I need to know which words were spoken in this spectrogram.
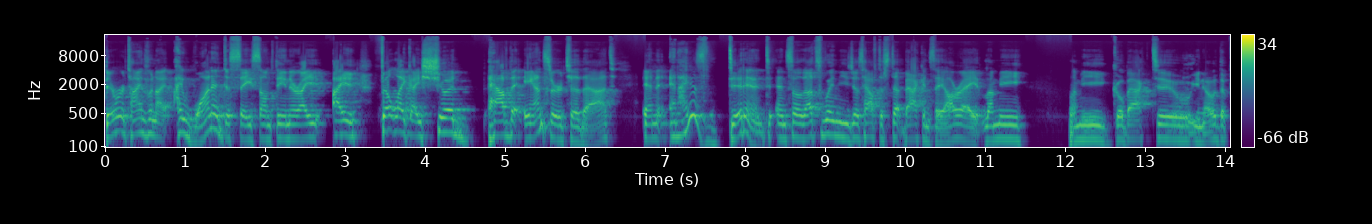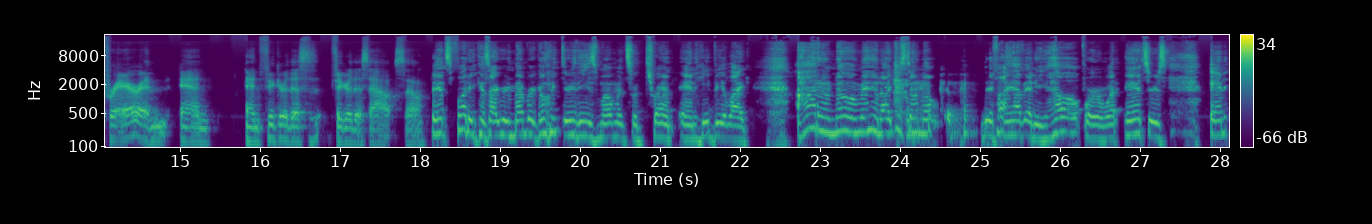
there were times when I, I wanted to say something or I, I felt like I should have the answer to that. And, and I just didn't. And so that's when you just have to step back and say, all right, let me, let me go back to, you know, the prayer and, and and figure this figure this out so. It's funny because i remember going through these moments with trent and he'd be like i don't know man. I just don't know if i have any help or what answers. And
